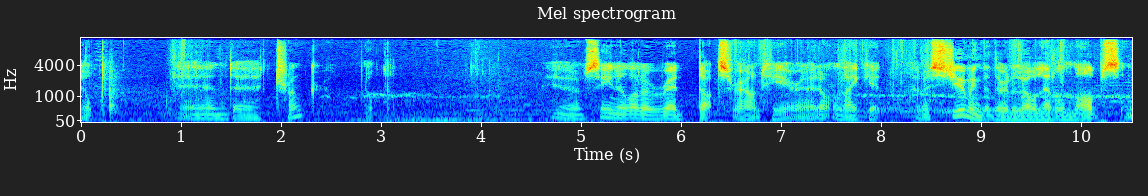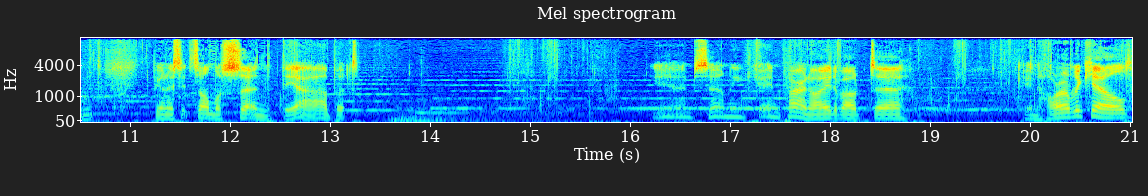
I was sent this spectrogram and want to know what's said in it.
Nope. And a trunk? Nope. Yeah, I'm seeing a lot of red dots around here, and I don't like it. I'm assuming that they're low-level mobs, and to be honest, it's almost certain that they are, but... Yeah, I'm certainly getting paranoid about uh, getting horribly killed.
